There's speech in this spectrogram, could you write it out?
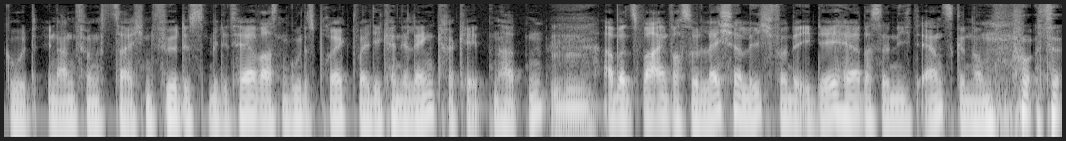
gut, in Anführungszeichen, für das Militär war es ein gutes Projekt, weil die keine Lenkraketen hatten. Mhm. Aber es war einfach so lächerlich von der Idee her, dass er nicht ernst genommen wurde.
